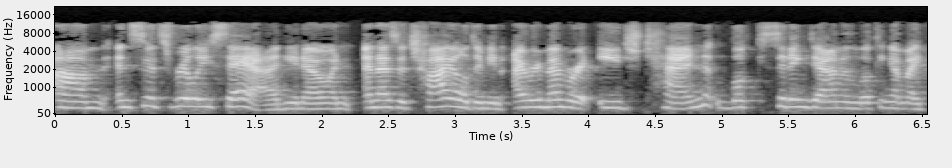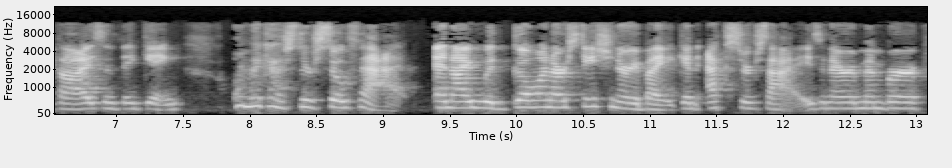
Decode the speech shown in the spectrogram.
um, and so it's really sad you know and, and as a child i mean i remember at age 10 look sitting down and looking at my thighs and thinking oh my gosh they're so fat and I would go on our stationary bike and exercise. And I remember,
